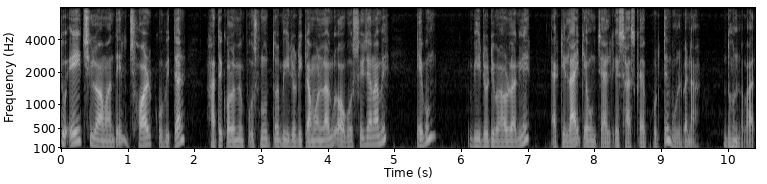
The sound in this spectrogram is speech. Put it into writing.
তো এই ছিল আমাদের ঝড় কবিতার হাতে কলমে প্রশ্ন উত্তর। ভিডিওটি কেমন লাগল অবশ্যই জানাবে এবং ভিডিওটি ভালো লাগলে একটি লাইক এবং চ্যানেলটিকে সাবস্ক্রাইব করতে ভুলবে না। ধন্যবাদ।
